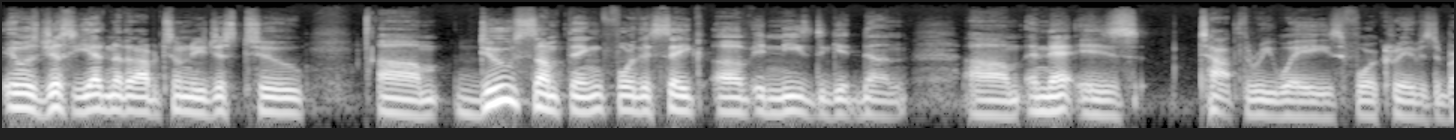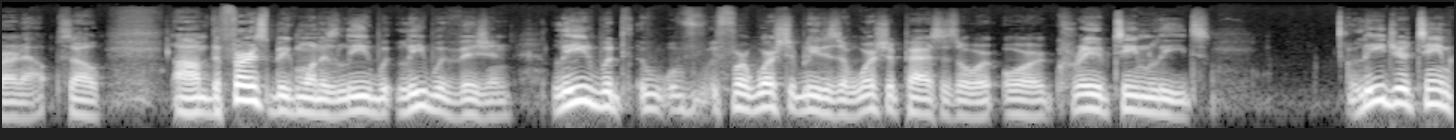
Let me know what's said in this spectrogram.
it was just yet another opportunity just to um, do something for the sake of it needs to get done, um, and that is top three ways for creatives to burn out. So, um, the first big one is lead with lead with vision. Lead with for worship leaders or worship pastors or or creative team leads. Lead your team.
